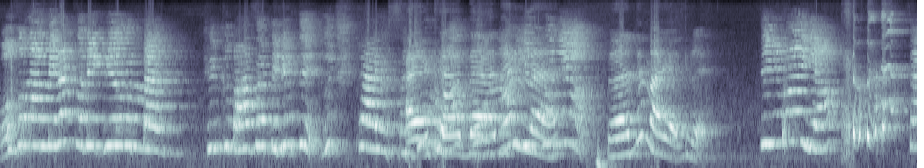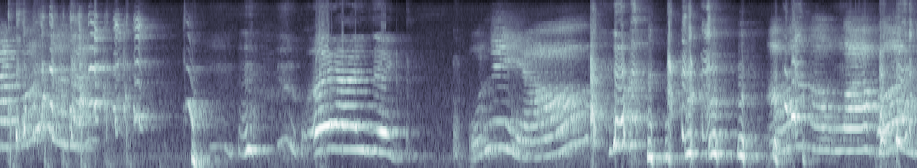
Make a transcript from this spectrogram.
O zaman merakla bekliyorum ben. Çünkü bazen benim de üç tane saçım var. Ayakkabı Onlar beğendin mi? yıkanıyor. Beğendin mi ayakları? Seni var ya. Sen var ya. Öğrendik. Bu ne ya? Aman Allah'ım.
